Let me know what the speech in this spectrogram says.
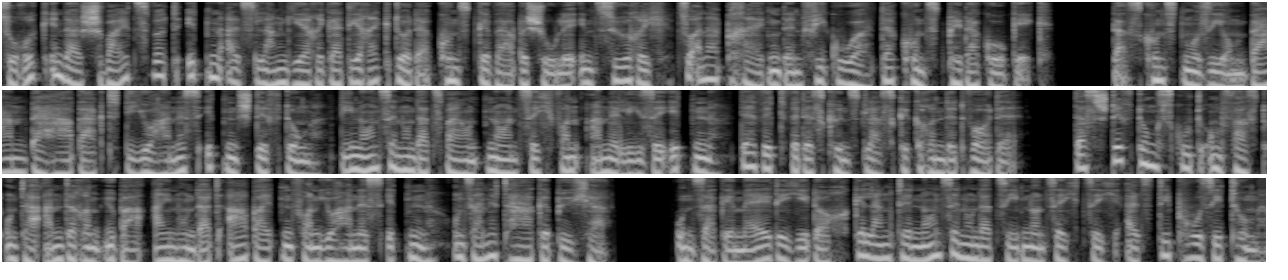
Zurück in der Schweiz wird Itten als langjähriger Direktor der Kunstgewerbeschule in Zürich zu einer prägenden Figur der Kunstpädagogik. Das Kunstmuseum Bern beherbergt die Johannes Itten Stiftung, die 1992 von Anneliese Itten, der Witwe des Künstlers, gegründet wurde. Das Stiftungsgut umfasst unter anderem über 100 Arbeiten von Johannes Itten und seine Tagebücher. Unser Gemälde jedoch gelangte 1967 als Depositum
